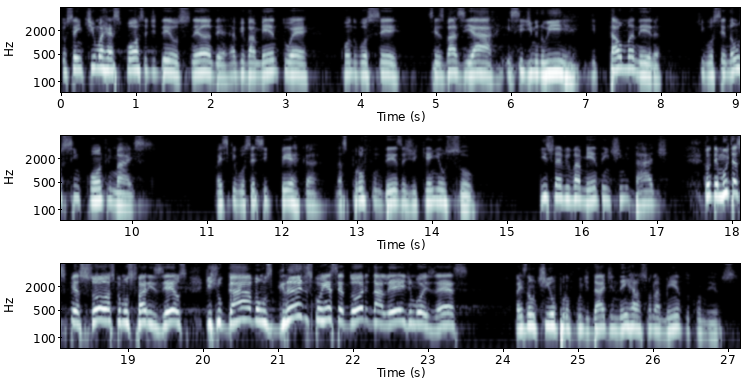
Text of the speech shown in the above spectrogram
eu senti uma resposta de Deus, Neander. Né, avivamento é quando você se esvaziar e se diminuir de tal maneira que você não se encontre mais, mas que você se perca nas profundezas de quem eu sou. Isso é avivamento, é intimidade. Então tem muitas pessoas, como os fariseus, que julgavam os grandes conhecedores da lei de Moisés, mas não tinham profundidade nem relacionamento com Deus.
